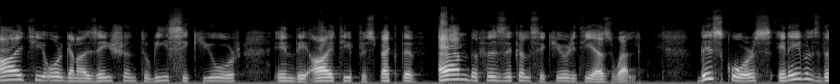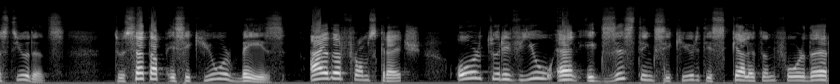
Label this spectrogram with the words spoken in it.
IT organization to be secure in the IT perspective and the physical security as well. This course enables the students to set up a secure base either from scratch or to review an existing security skeleton for their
